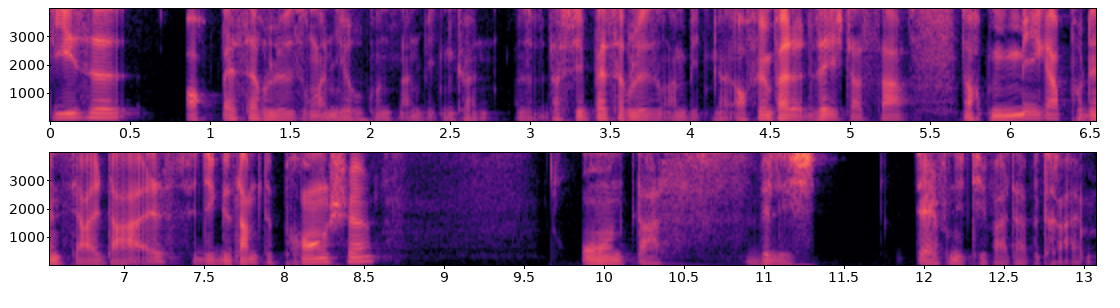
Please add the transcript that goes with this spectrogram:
diese auch bessere Lösungen an ihre Kunden anbieten können. Also dass wir bessere Lösungen anbieten können. Auf jeden Fall sehe ich, dass da noch mega Potenzial da ist für die gesamte Branche. Und das will ich definitiv weiter betreiben.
